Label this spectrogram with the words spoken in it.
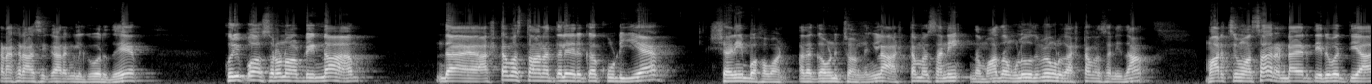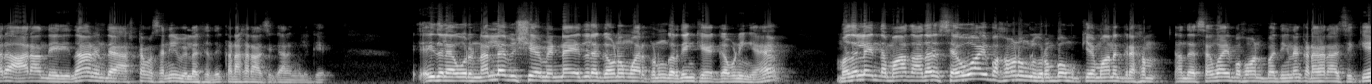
கடகராசிக்காரங்களுக்கு வருது. குறிப்பாக சொல்லணும் அப்படின்னா இந்த அஷ்டமஸ்தானத்தில் இருக்கக்கூடிய சனி பகவான் அதை கவனித்தோம் இல்லைங்களா? அஷ்டம சனி இந்த மாதம் முழுவதுமே உங்களுக்கு அஷ்டம சனி தான். மார்ச் மாதம் ரெண்டாயிரத்தி இருபத்தி ஆறு ஆறாம் தேதி தான் இந்த அஷ்டம சனி விலகுது கடகராசிக்காரங்களுக்கு. இதில் ஒரு நல்ல விஷயம் என்ன? எதில் கவனமாக இருக்கணுங்கிறதையும் கே கவனிங்க. முதல்ல இந்த மாதம் அதாவது செவ்வாய் பகவான் உங்களுக்கு ரொம்ப முக்கியமான கிரகம். அந்த செவ்வாய் பகவான் பார்த்தீங்கன்னா கடகராசிக்கு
